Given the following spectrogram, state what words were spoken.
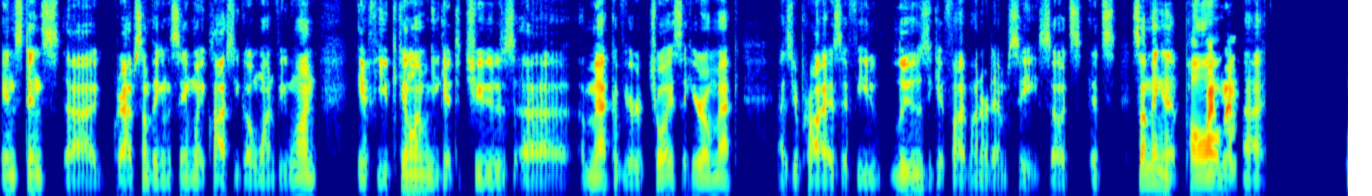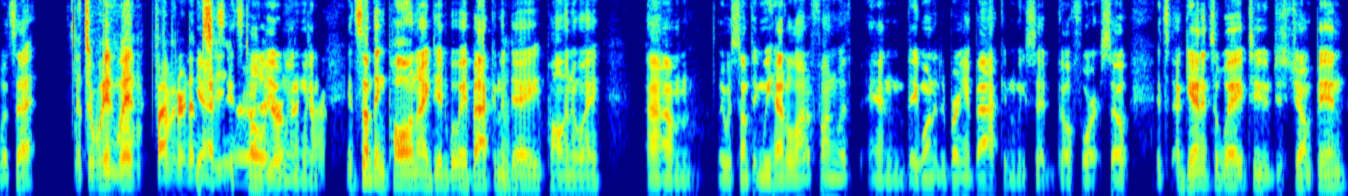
instance, uh, grab something in the same weight class. You go one v one. If you kill him, you get to choose uh, a mech of your choice, a hero mech, as your prize. If you lose, you get 500 MC. So it's it's something that Paul. Win-win. Uh, what's that? It's a win-win. 500 MC. Yeah, it's, it's totally a win-win. It's something Paul and I did way back in the Mhm. day. Paul in a way, um, it was something we had a lot of fun with, and they wanted to bring it back, and we said go for it. So it's again, it's a way to just jump in.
